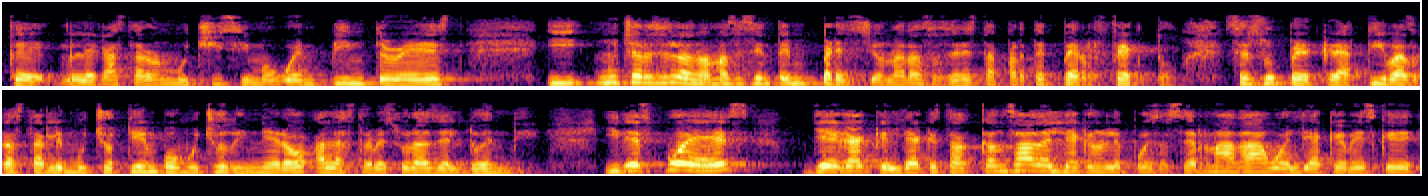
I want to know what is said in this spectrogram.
que le gastaron muchísimo o en Pinterest y muchas veces las mamás se sienten presionadas a hacer esta parte perfecto, ser súper creativas, gastarle mucho tiempo, mucho dinero a las travesuras del duende. Y después llega que el día que estás cansada, el día que no le puedes hacer nada o el día que ves que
